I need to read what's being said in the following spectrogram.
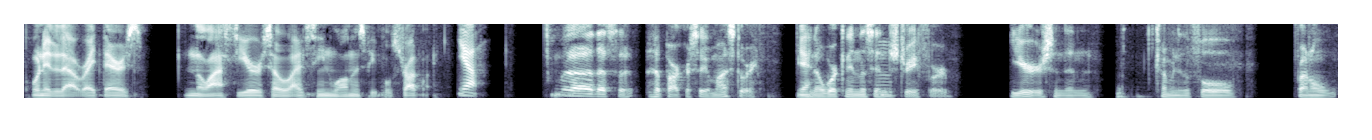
pointed it out right there. Is in the last year or so, I've seen wellness people struggling. Yeah. Uh, that's the hypocrisy of my story. Yeah. You know, working in this Mm. industry for years and then coming to the full frontal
